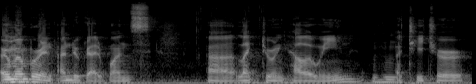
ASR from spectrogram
I remember in undergrad once, uh, like during Halloween, Mhm. a teacher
